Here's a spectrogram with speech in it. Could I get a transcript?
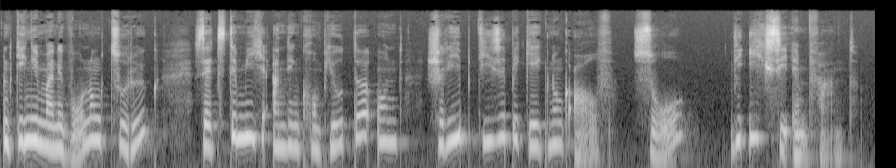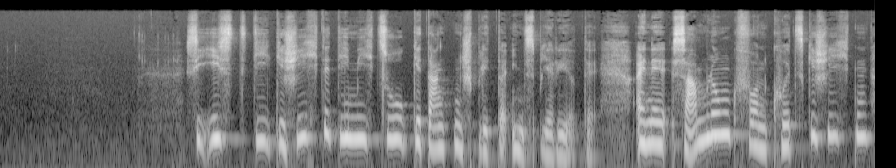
und ging in meine Wohnung zurück, setzte mich an den Computer und schrieb diese Begegnung auf, so wie ich sie empfand. Sie ist die Geschichte, die mich zu Gedankensplitter inspirierte. Eine Sammlung von Kurzgeschichten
